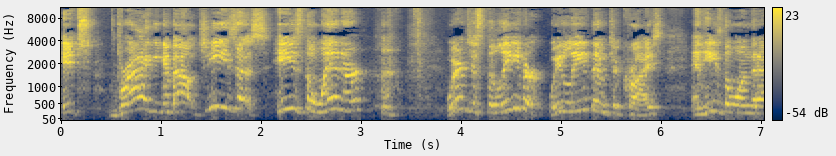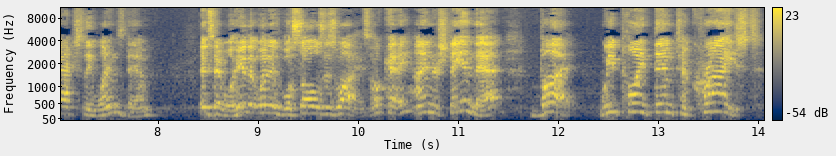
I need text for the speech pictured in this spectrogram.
It's bragging about Jesus. He's the winner. We're just the leader. We lead them to Christ, and He's the one that actually wins them. They say, well, he that winneth will souls is wise. Okay, I understand that, but we point them to Christ.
